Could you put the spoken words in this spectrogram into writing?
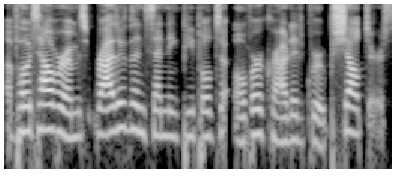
of hotel rooms rather than sending people to overcrowded group shelters.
